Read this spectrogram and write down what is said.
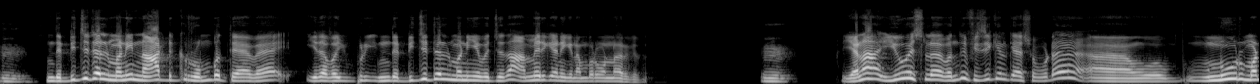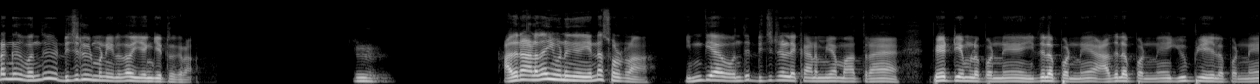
ம். இந்த டிஜிட்டல் மணி நாட்டுக்கு ரொம்ப தேவை. இத இப்படி இந்த டிஜிட்டல் மணிய வச்சு தான் அமெரிக்கா இன்னைக்கு நம்பர் 1 இருக்குது. ம். ஏன்னா, யுஎஸ்ல வந்து பிசிக்கல் கேஷ விட 100 மடங்கு வந்து டிஜிட்டல் மணியில தான் இயங்கிட்டு இருக்கிறான். ம். அதனால தான் இவனுங்க என்ன சொல்றான்? இந்தியாவை வந்து டிஜிட்டல் எக்கானமியா மாத்துறேன். பேடிஎம்ல பண்ணு, இதுல பண்ணு, அதுல பண்ணு, யுபிஐல பண்ணு.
